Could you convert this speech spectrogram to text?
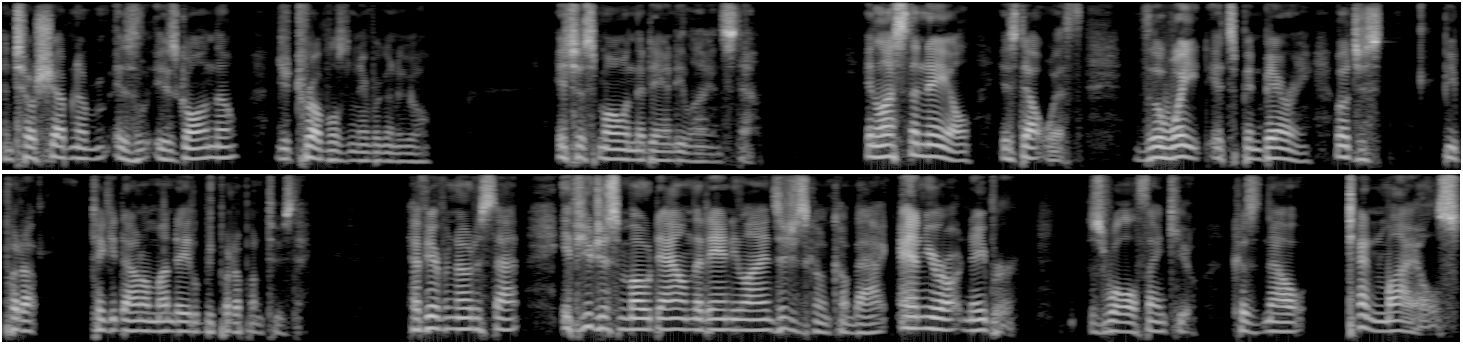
until Shebna is, is gone, though, your trouble's never going to go. It's just mowing the dandelions down. Unless the nail is dealt with, the weight it's been bearing will just be put up. Take it down on Monday, it'll be put up on Tuesday. Have you ever noticed that? If you just mow down the dandelions, they're just going to come back. And your neighbor as well, thank you, because now 10 miles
